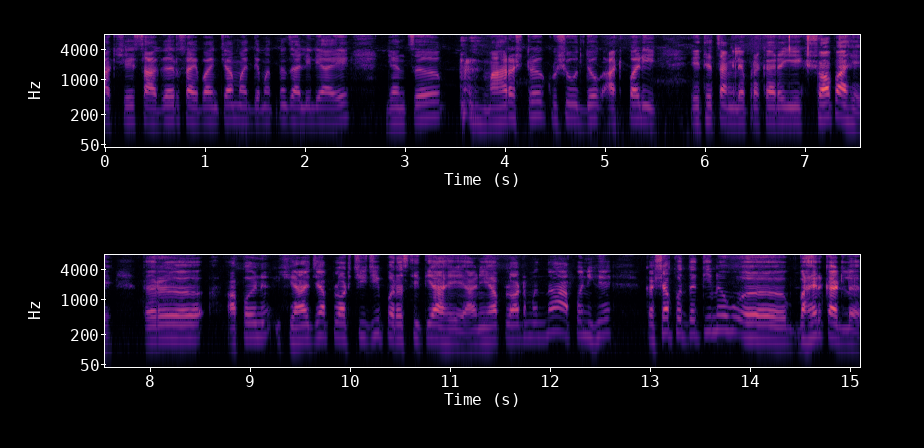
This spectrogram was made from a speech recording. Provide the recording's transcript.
अक्षय सागर साहेबांच्या माध्यमातून झालेली आहे. ज्यांचं महाराष्ट्र कृषी उद्योग आटपाडी येथे चांगल्या प्रकारे एक शॉप आहे. तर आपण ह्या ज्या प्लॉटची जी परिस्थिती आहे आणि ह्या प्लॉटमधनं आपण हे कशा पद्धतीनं बाहेर काढलं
